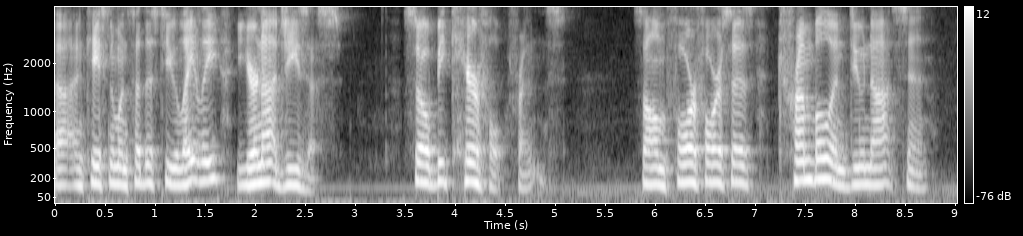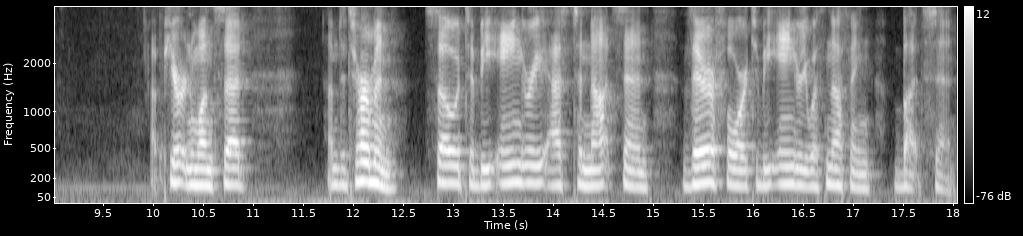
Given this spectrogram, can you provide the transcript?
uh, in case no one said this to you lately you're not Jesus. So be careful, friends. Psalm 4 4 says, Tremble and do not sin. A Puritan once said, I'm determined so to be angry as to not sin, therefore to be angry with nothing but sin.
